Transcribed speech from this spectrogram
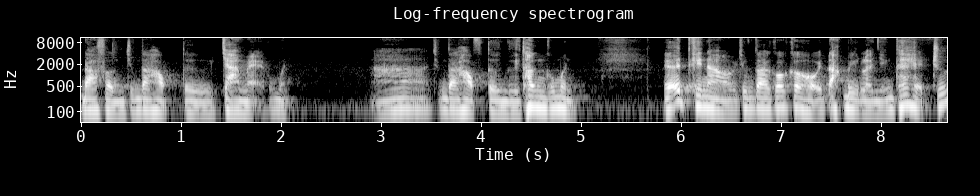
Đa phần chúng ta học từ cha mẹ của mình. À, chúng ta học từ người thân của mình. Để ít khi nào chúng ta có cơ hội đặc biệt là những thế hệ trước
